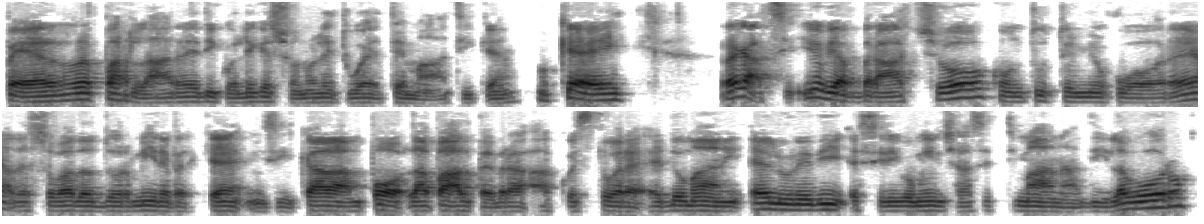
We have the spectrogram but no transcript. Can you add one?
per parlare di quelle che sono le tue tematiche. Ok? Ragazzi, io vi abbraccio con tutto il mio cuore. Adesso vado a dormire perché mi si cala un po' la palpebra a quest'ora e domani è lunedì e si ricomincia la settimana di lavoro.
